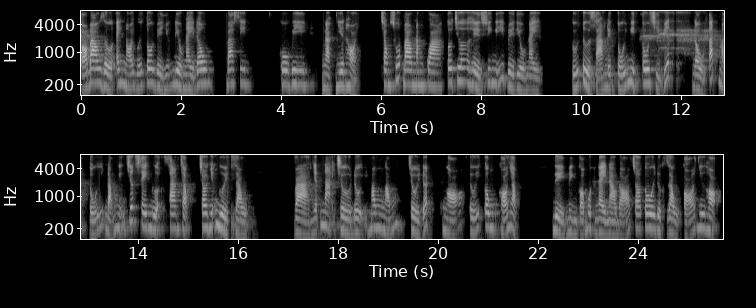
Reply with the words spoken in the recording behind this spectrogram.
Có bao giờ anh nói với tôi về những điều này đâu, ba xin. Cô Vi ngạc nhiên hỏi. Trong suốt bao năm qua tôi chưa hề suy nghĩ về điều này. Cứ từ sáng đến tối mịt tôi chỉ biết đầu tắt mặt tối đóng những chiếc xe ngựa sang trọng cho những người giàu và nhẫn nại chờ đợi mong ngóng trời đất ngó tới công khó nhọc để mình có một ngày nào đó cho tôi được giàu có như họ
